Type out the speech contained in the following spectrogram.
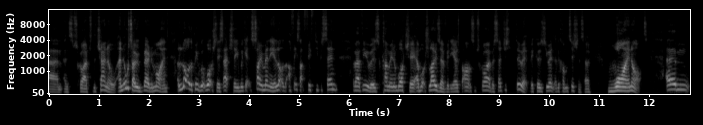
um, and subscribe to the channel. And also, bear in mind, a lot of the people that watch this actually, we get so many. A lot of, I think it's like fifty percent of our viewers come in and watch it and watch loads of videos, but aren't subscribers. So just do it because you enter the competition. So why not? Um,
